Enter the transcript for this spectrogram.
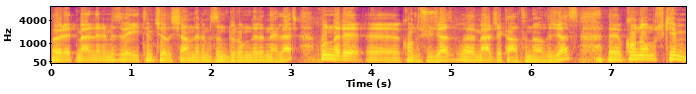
Öğretmenlerimiz ve eğitim çalışanlarımızın durumları neler? Bunları e, konuşacağız. e, Mercek altına alacağız. E, Konuğumuz kim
